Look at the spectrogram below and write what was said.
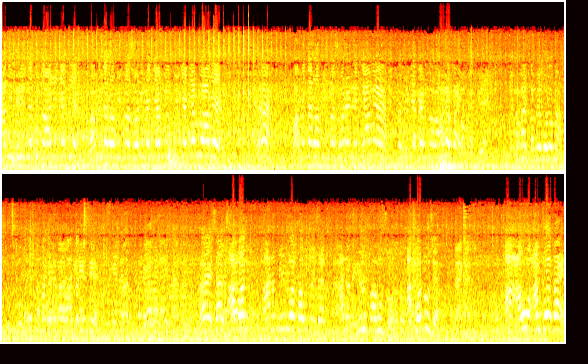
આની લીસ્ટ નથી તો આવી જતી મામલતદાર ઓફિસમાં સોરી નથી આવતી પૈસા કેમ નો આવે હે મામલતદાર ઓફિસમાં સોરી નથી આવે તો પૈસા કેમ નો આવે ભાઈ ભાઈ તમે બોલો માં તમારી વાત જ નથી નહીં સાહેબ આ બંધ. આનું બિલ નો થવું જોઈએ સાહેબ. આનું વિરુદ્ધમાં હું છું. આ ખોટું છે. આ આવું આમ જો ભાઈ.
